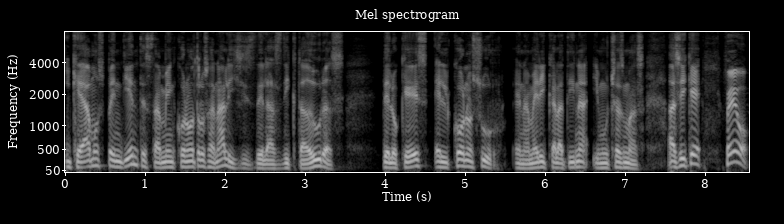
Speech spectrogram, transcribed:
y quedamos pendientes también con otros análisis de las dictaduras, de lo que es el Cono Sur en América Latina y muchas más. Así que, Feo,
